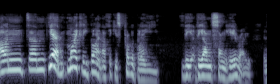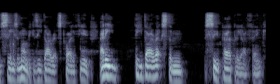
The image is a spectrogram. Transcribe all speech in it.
And um, yeah, Michael E. Briant, I think, is probably the the unsung hero of season one because he directs quite a few, and he he directs them superbly. I think.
